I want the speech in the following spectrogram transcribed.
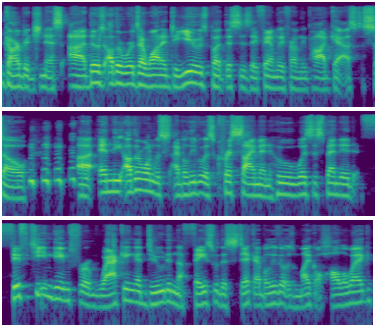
garbageness. Uh, there's other words I wanted to use, but this is a family friendly podcast. So, uh, and the other one was, I believe it was Chris Simon, who was suspended 15 games for whacking a dude in the face with a stick. I believe that was Michael Hollweg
